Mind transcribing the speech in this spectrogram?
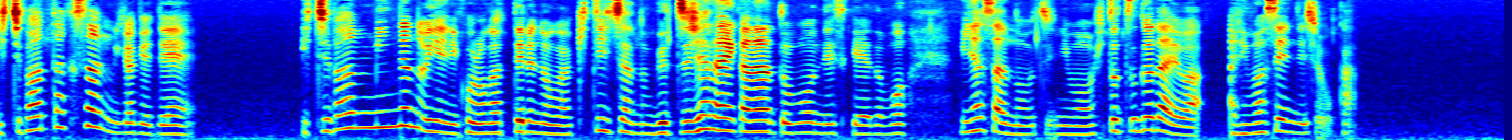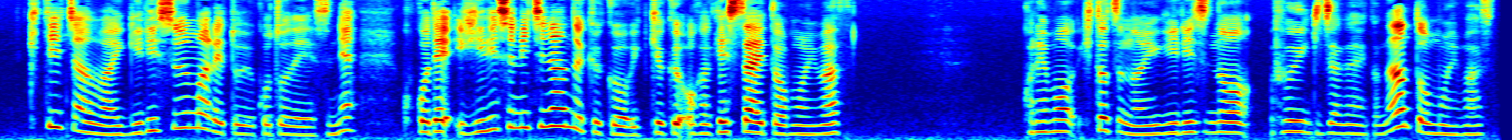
一番たくさん見かけて、一番みんなの家に転がってるのがキティちゃんのグッズじゃないかなと思うんですけれども、皆さんのうちにも一つぐらいはありませんでしょうか？キティちゃんはイギリス生まれということでですね、ここでイギリスにちなんだ曲を一曲おかけしたいと思います。これも一つのイギリスの雰囲気じゃないかなと思います。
